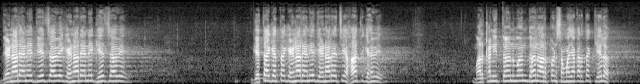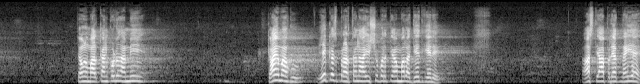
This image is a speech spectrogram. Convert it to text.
देणाऱ्याने देत जावे घेणाऱ्याने घेत जावे. घेता घेता घेणाऱ्याने देणाऱ्याचे हात घ्यावे. मालकांनी तन मन धन अर्पण समाजाकरता केलं. त्यामुळे मालकांकडून आम्ही काय मागू? एकच प्रार्थना आयुष्यभर ते आम्हाला देत गेले. आज त्या आपल्यात नाही आहेत.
